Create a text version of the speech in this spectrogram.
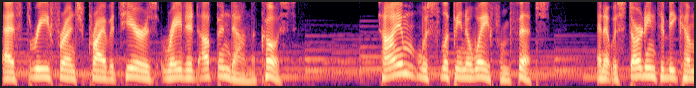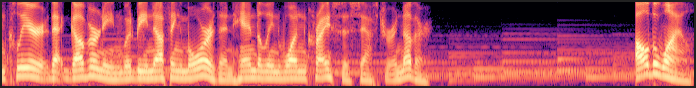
as three French privateers raided up and down the coast. Time was slipping away from Phips, and it was starting to become clear that governing would be nothing more than handling one crisis after another. All the while,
